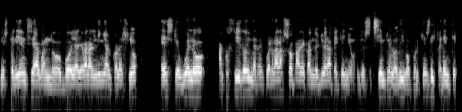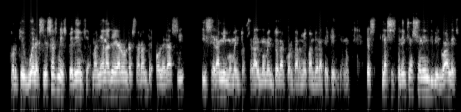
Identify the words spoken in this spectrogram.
Mi experiencia cuando voy a llevar al niño al colegio es que huelo a cocido y me recuerda la sopa de cuando yo era pequeño. Entonces, siempre lo digo, porque es diferente, porque huele, si esa es mi experiencia, mañana llegar a un restaurante, olerá así y será mi momento, será el momento de acordarme cuando era pequeño. ¿no? Entonces, las experiencias son individuales,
